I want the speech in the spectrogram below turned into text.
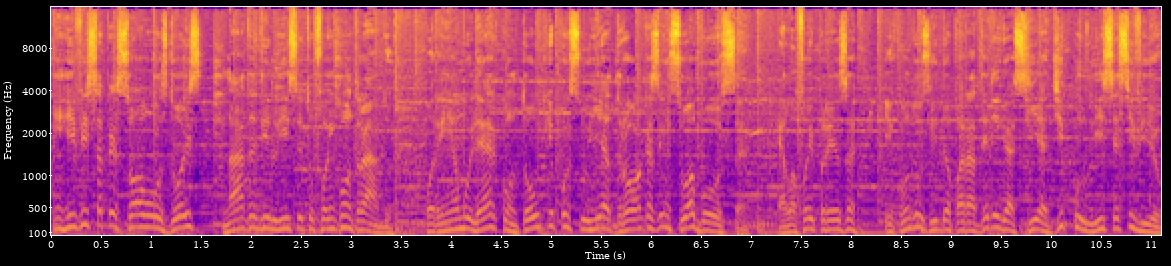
Em revista pessoal aos dois, nada de ilícito foi encontrado. Porém, a mulher contou que possuía drogas em sua bolsa. Ela foi presa e conduzida para a delegacia de Polícia Civil.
